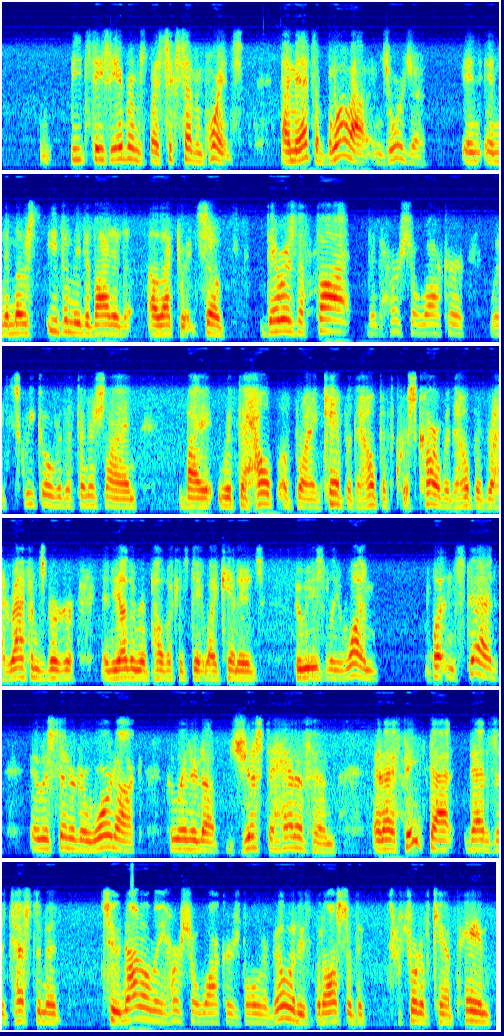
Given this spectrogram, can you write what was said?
beat Stacey Abrams by six, seven points. I mean, that's a blowout in Georgia in, in the most evenly divided electorate. So there was a thought that Herschel Walker would squeak over the finish line by with the help of Brian Kemp, with the help of Chris Carr, with the help of Brad Raffensperger and the other Republican statewide candidates who easily won. But instead, it was Senator Warnock who ended up just ahead of him. And I think that that is a testament to not only Herschel Walker's vulnerabilities, but also the sort of campaign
